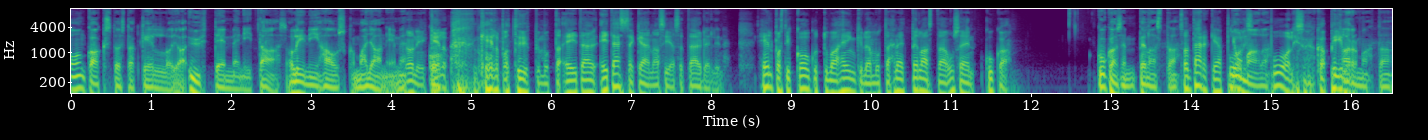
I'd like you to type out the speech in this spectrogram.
on 12 kello ja yhteen meni taas. Oli niin hauska Majaniemen. No niin, kohta. kel- kelpo tyyppi, mutta ei, täy- ei tässäkään asiassa täydellinen. Helposti koukuttuvaa henkilöä, mutta hänet pelastaa usein kuka? Kuka sen pelastaa? Se on tärkeä puoliso, Jumala. puoliso joka piilo- Armahtaa.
